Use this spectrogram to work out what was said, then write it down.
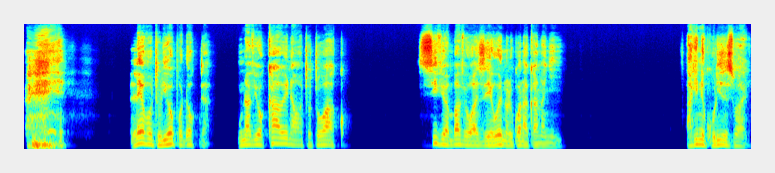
levo tuliopo dokta unavyokawe na watoto wako sivyo ambavyo wazee wenu walikuwa nakaa na nyinyi lakini kuulize swali.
